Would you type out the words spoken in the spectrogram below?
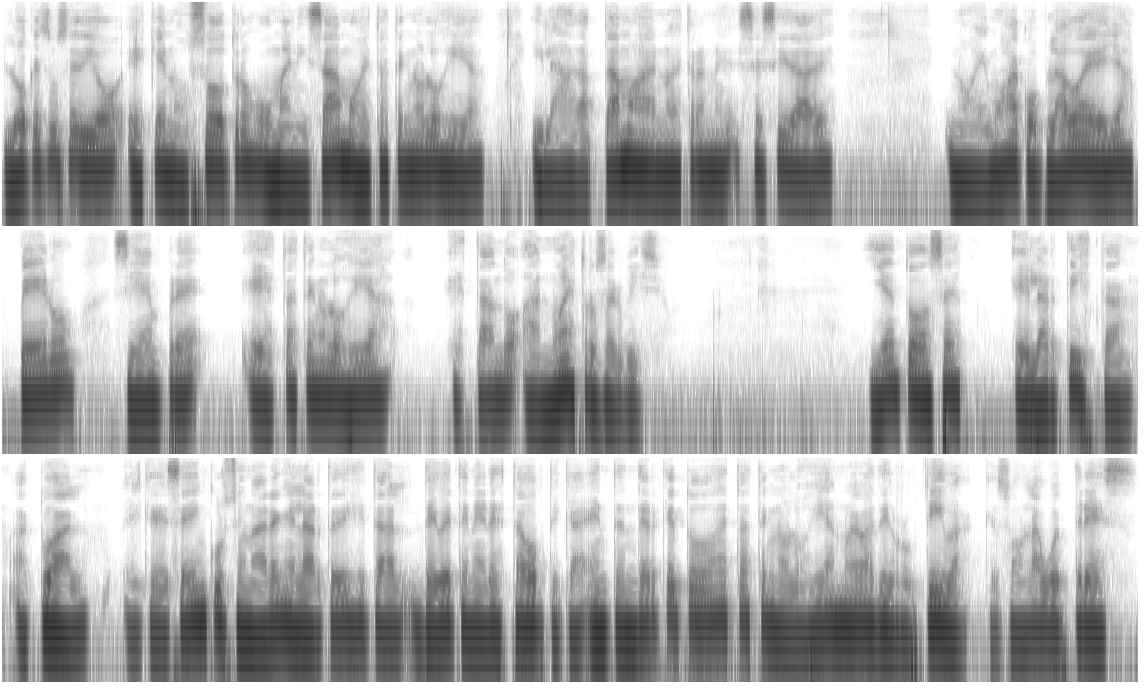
Lo que sucedió es que nosotros humanizamos estas tecnologías y las adaptamos a nuestras necesidades, nos hemos acoplado a ellas, pero siempre estas tecnologías estando a nuestro servicio. Y entonces el artista actual el que desee incursionar en el arte digital debe tener esta óptica, entender que todas estas tecnologías nuevas disruptivas, que son la Web3,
